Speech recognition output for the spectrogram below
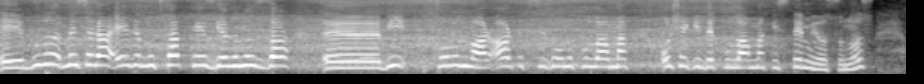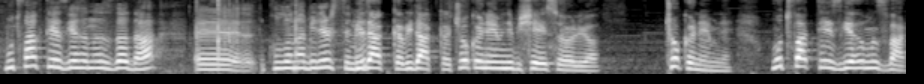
Ee, bunu mesela evde mutfak tezgahınızda e, bir sorun var. Artık siz onu kullanmak, o şekilde kullanmak istemiyorsunuz. Mutfak tezgahınızda da e, kullanabilirsiniz. Bir dakika, bir dakika. Çok önemli bir şey söylüyor. Çok önemli. Mutfak tezgahımız var.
